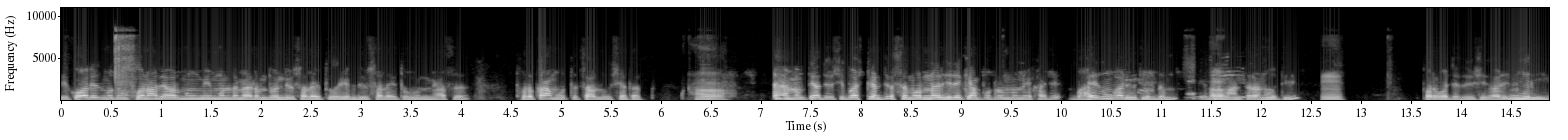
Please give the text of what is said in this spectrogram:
ते कॉलेजमधून फोन आल्यावर मग मी म्हणलं मॅडम दोन दिवसाला येतो एक दिवसाला येतो. म्हणून मी असं थोडं काम होतं चालू शेतात. हा. मग त्या दिवशी बस स्टँडच्या समोर नरहिरे कॅम्प्युटर म्हणून एखादी बाहेरून गाडी होती एकदम एकदम. अंतरानं होती. परवाच्या दिवशी गाडी नेली.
